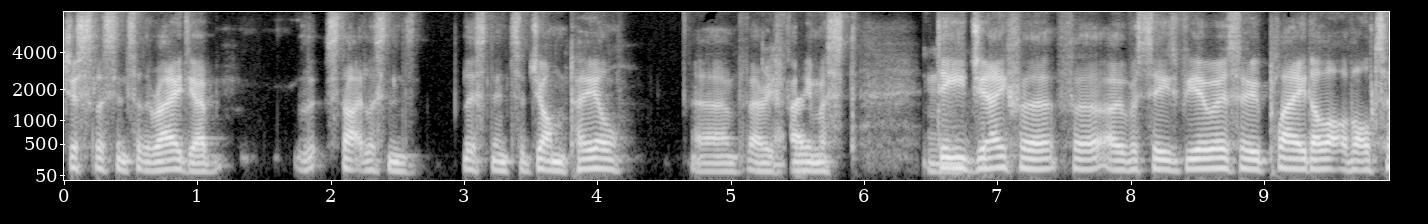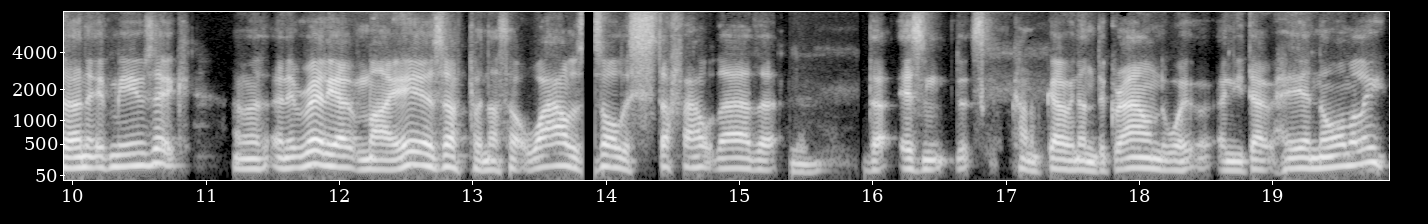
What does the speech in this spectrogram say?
just listened to the radio, started listening listening to John Peel, um, very yeah. famous mm. DJ for for overseas viewers who played a lot of alternative music, and and it really opened my ears up. And I thought, wow, there's all this stuff out there that mm. that isn't that's kind of going underground and you don't hear normally.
